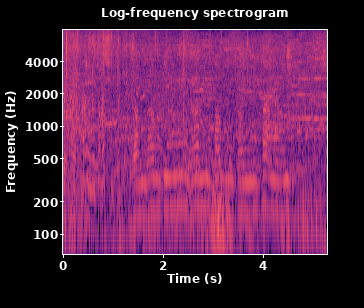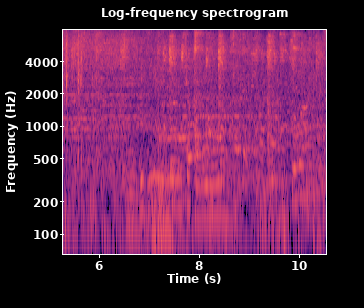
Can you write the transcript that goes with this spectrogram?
Japan Ram ram ding ram dayam Benim Japan Benim Japan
